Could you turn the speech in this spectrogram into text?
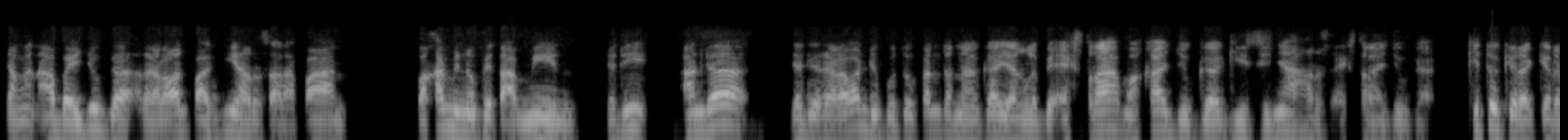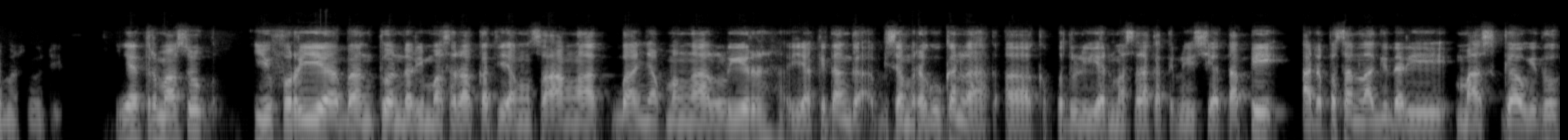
jangan abai juga. Relawan pagi harus sarapan bahkan minum vitamin. Jadi anda jadi relawan dibutuhkan tenaga yang lebih ekstra maka juga gizinya harus ekstra juga. Gitu kira-kira Mas Budi. Ya termasuk euforia bantuan dari masyarakat yang sangat banyak mengalir. Ya kita nggak bisa meragukan lah uh, kepedulian masyarakat Indonesia. Tapi ada pesan lagi dari Mas Gau itu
